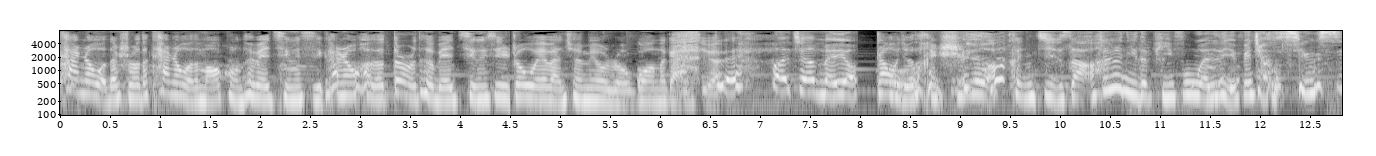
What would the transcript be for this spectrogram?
看着我的时候，他看着我的毛孔特别清晰，看着我的痘儿特别清晰，周围完全没有柔光的感觉。对，完全没有，让我觉得很失落，很沮丧。就是你的皮肤纹理非常清晰，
